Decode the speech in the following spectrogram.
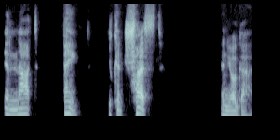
and not faint. You can trust in your God.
